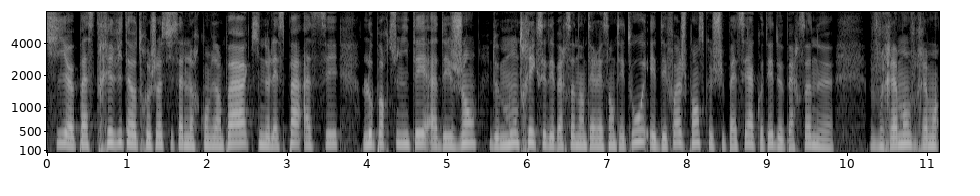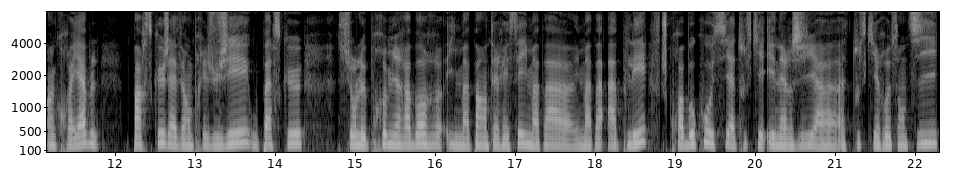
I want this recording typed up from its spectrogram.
qui euh, passent très vite à autre chose si ça ne leur convient pas, qui ne laissent pas assez l'opportunité à des gens de montrer que c'est des personnes intéressantes et tout. Et des fois, je pense que je suis passée à côté de personnes euh, vraiment, vraiment incroyables parce que j'avais un préjugé ou parce que sur le premier abord, il m'a pas intéressé, il m'a pas, il m'a pas appelé. Je crois beaucoup aussi à tout ce qui est énergie, à, tout ce qui est ressenti.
